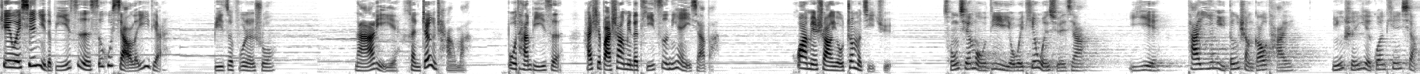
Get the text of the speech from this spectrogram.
这位仙女的鼻子似乎小了一点儿。鼻子夫人说：“哪里，很正常嘛。不谈鼻子，还是把上面的题字念一下吧。”画面上有这么几句。从前某地有位天文学家，一夜他依例登上高台，凝神夜观天象。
